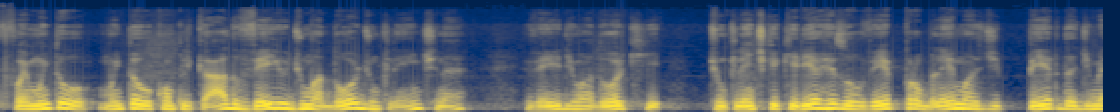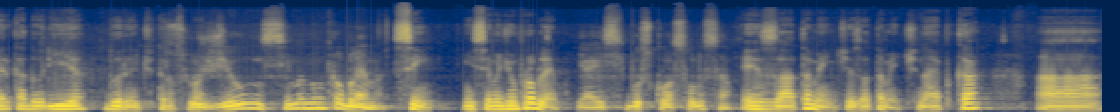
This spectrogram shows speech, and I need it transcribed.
foi muito muito complicado. Veio de uma dor de um cliente, né? Veio de uma dor que de um cliente que queria resolver problemas de perda de mercadoria durante o transporte. Surgiu em cima de um problema. Sim, em cima de um problema. E aí se buscou a solução. Exatamente, exatamente. Na época, a,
